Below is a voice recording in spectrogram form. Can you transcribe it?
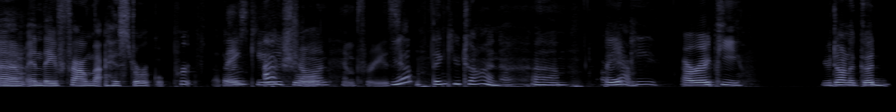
um, and they found that historical proof. That Thank you, actual- Sean Humphreys. yep thank you john. Um, but yeah. R.I.P. rip you've done a good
